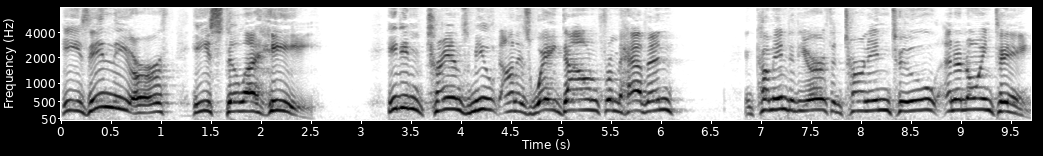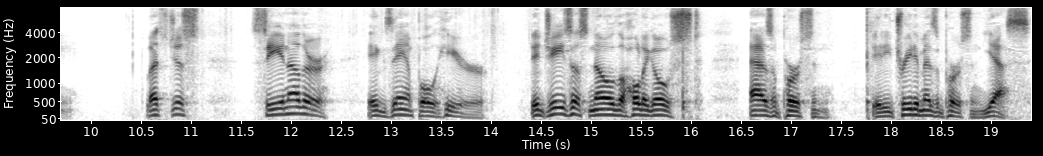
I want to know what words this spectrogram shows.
He's in the earth. He's still a he. He didn't transmute on his way down from heaven and come into the earth and turn into an anointing. Let's just see another example here. Did Jesus know the Holy Ghost as a person? Did he treat him as a person? Yes.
